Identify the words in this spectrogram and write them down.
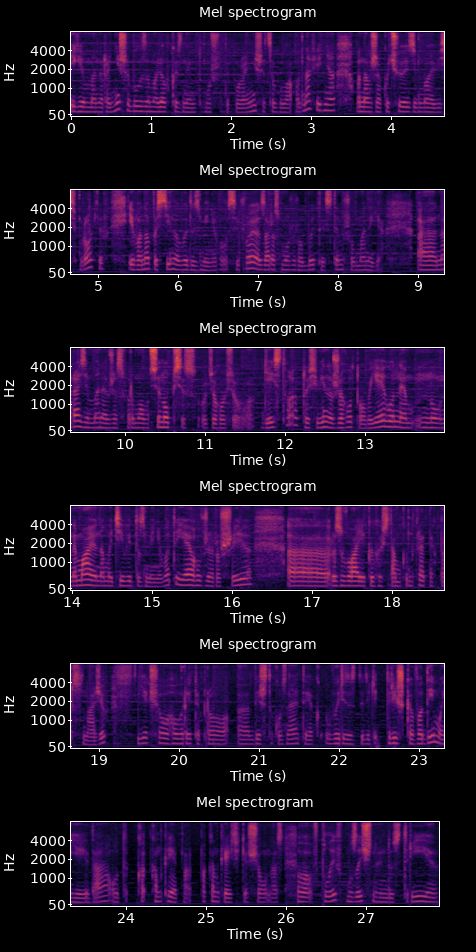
Які в мене раніше були замальовки з ним, тому що типу раніше це була одна фігня, вона вже кочує зі мною 8 років, і вона постійно видозмінювалася. Що я зараз можу робити з тим, що в мене є? Е, наразі в мене вже сформований синопсис цього всього дійства, тобто він вже готовий. Я його не ну не маю на меті відозмінювати. Я його вже розширюю, е, розвиваю якихось там конкретних персонажів. Якщо говорити про е, більш таку, знаєте, як вирізати трі- трішки води моєї, да, от конкретно по конкретики, що у нас То вплив музичної індустрії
